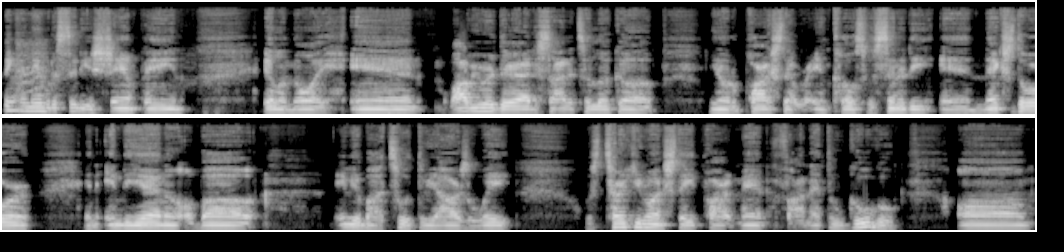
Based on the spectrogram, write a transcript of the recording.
think the name of the city is Champaign, Illinois, and while we were there, I decided to look up, you know, the parks that were in close vicinity. And next door in Indiana, about maybe about two or three hours away, was Turkey Run State Park. Man, found that through Google. Um,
